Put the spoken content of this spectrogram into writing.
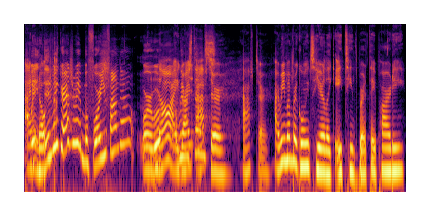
I Wait, didn't know. did we graduate before you found out, or were, no, I we graduated after. After I remember going to your like 18th birthday party.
